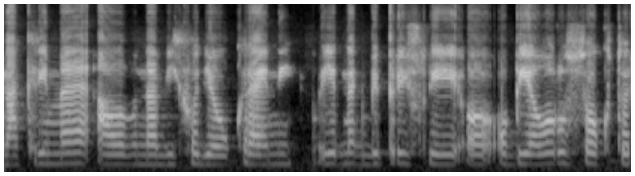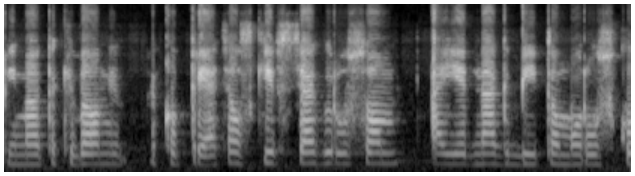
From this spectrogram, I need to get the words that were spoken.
na Kryme alebo na východe Ukrajiny. Jednak by prišli o, o Bielorusov, ktorí majú taký veľmi ako priateľský vzťah k Rusom a jednak by tomu Rusku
